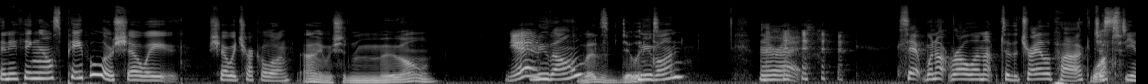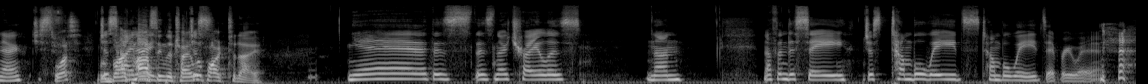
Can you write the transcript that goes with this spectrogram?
anything else, people, or shall we shall we truck along? I think we should move on. Yeah. Move on. Let's do it. Move on. All right. Except we're not rolling up to the trailer park. What? Just you know, just What? Just, We're I know, bypassing the trailer just- park today. Yeah, there's there's no trailers, none, nothing to see. Just tumbleweeds, tumbleweeds everywhere.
